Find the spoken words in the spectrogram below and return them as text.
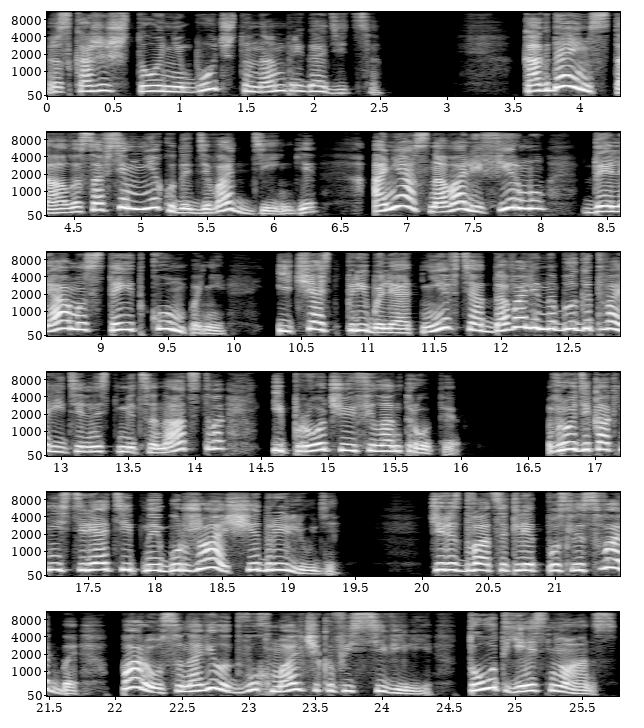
Расскажи что-нибудь, что нам пригодится». Когда им стало совсем некуда девать деньги, они основали фирму Delama State Company и часть прибыли от нефти отдавали на благотворительность, меценатство и прочую филантропию. Вроде как не стереотипные буржуа, а щедрые люди. Через 20 лет после свадьбы пара усыновила двух мальчиков из Севильи. Тут есть нюанс.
